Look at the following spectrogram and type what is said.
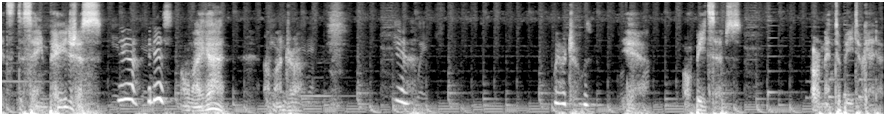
it's the same pages. Yeah, it is. Oh my god. Amandra. Yeah. We are chosen. Yeah. Our biceps are meant to be together.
